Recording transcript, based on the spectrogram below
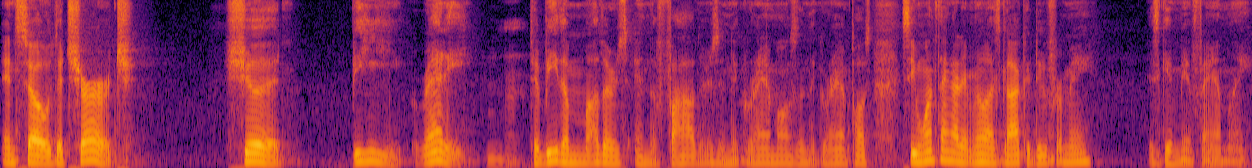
And so the church should be ready to be the mothers and the fathers and the grandmas and the grandpas. See, one thing I didn't realize God could do for me is give me a family.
